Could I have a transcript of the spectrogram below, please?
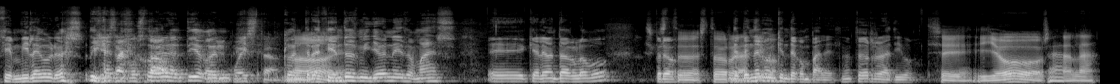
100.000 euros, Y les ha costado "Joder, el tío con, cuesta". con No, 300 eh. millones o más eh, que ha levantado Globo. Es que Pero esto- esto es depende relativo. con quién te compares, ¿no? Todo es relativo. Sí, y yo, o sea, la,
